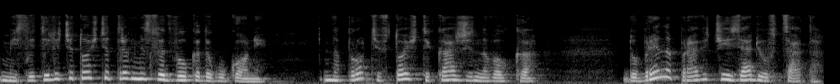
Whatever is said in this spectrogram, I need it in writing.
мислите ли, че той ще тръгне след вълка да го гони? Напротив, той ще каже на вълка – Добре направи, че изяде овцата.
